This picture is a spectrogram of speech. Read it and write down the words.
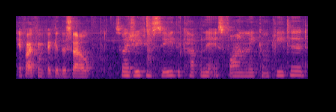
if I can figure this out. So as you can see, the cabinet is finally completed.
